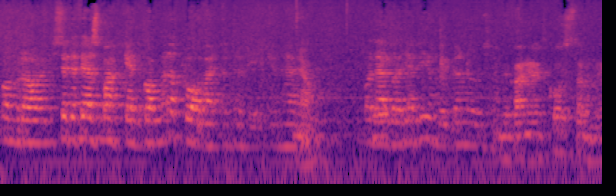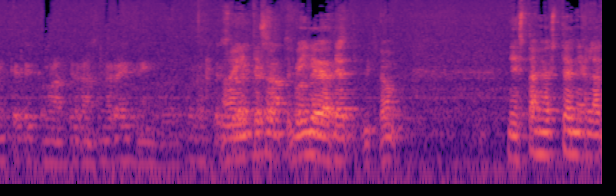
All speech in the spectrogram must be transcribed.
område, Söderfjällsbacken kommer att påverka trafiken här. Ja. Och där börjar vi bygga nu. Det kan ju inte kosta mycket tycker man att göra en sån här räkning. Det Ja, inte så att vi gör det. Nästa hösten eller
